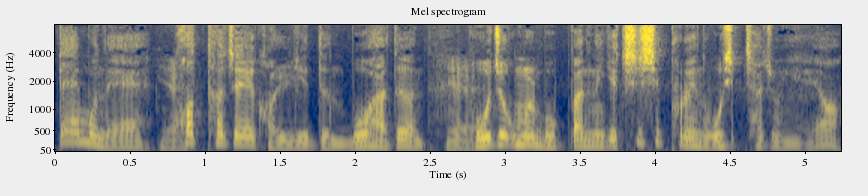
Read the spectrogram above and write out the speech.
때문에 예. 쿼터제에 걸리든 뭐 하든 예. 보조금을 못 받는 게 70%인 50차종이에요.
